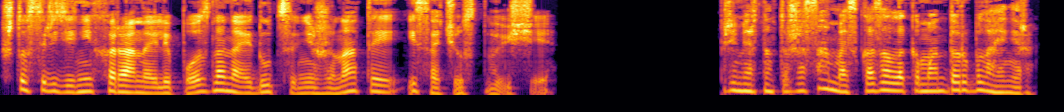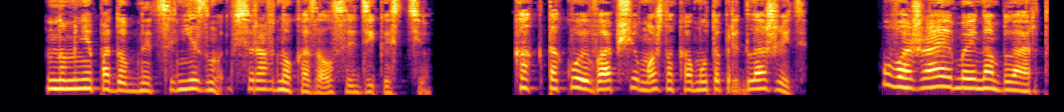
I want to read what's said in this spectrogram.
что среди них рано или поздно найдутся неженатые и сочувствующие». Примерно то же самое сказала командор Блайнер, но мне подобный цинизм все равно казался дикостью. Как такое вообще можно кому-то предложить? Уважаемый Наблард,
